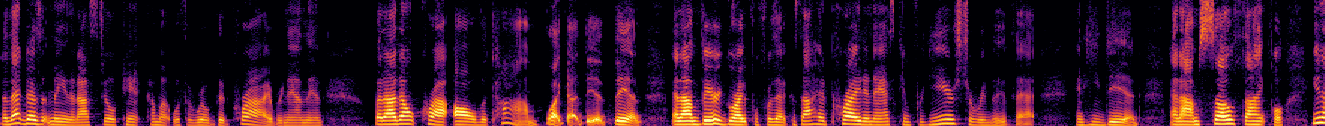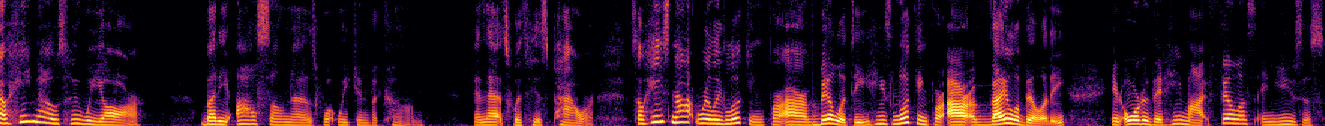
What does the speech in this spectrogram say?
Now, that doesn't mean that I still can't come up with a real good cry every now and then, but I don't cry all the time like I did then. And I'm very grateful for that because I had prayed and asked Him for years to remove that, and He did. And I'm so thankful. You know, He knows who we are, but He also knows what we can become, and that's with His power. So He's not really looking for our ability, He's looking for our availability in order that He might fill us and use us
